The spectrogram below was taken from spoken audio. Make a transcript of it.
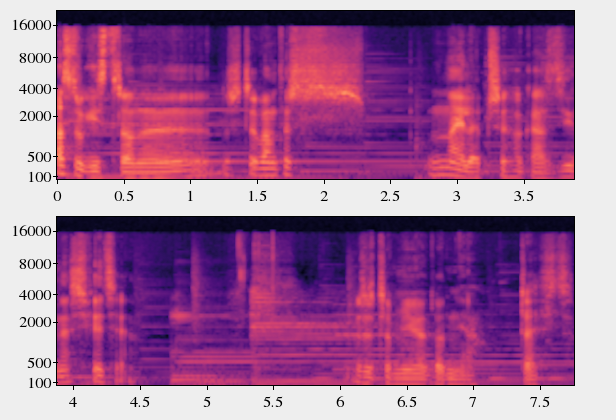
A z drugiej strony życzę Wam też najlepszych okazji na świecie. Życzę miłego dnia. Cześć.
